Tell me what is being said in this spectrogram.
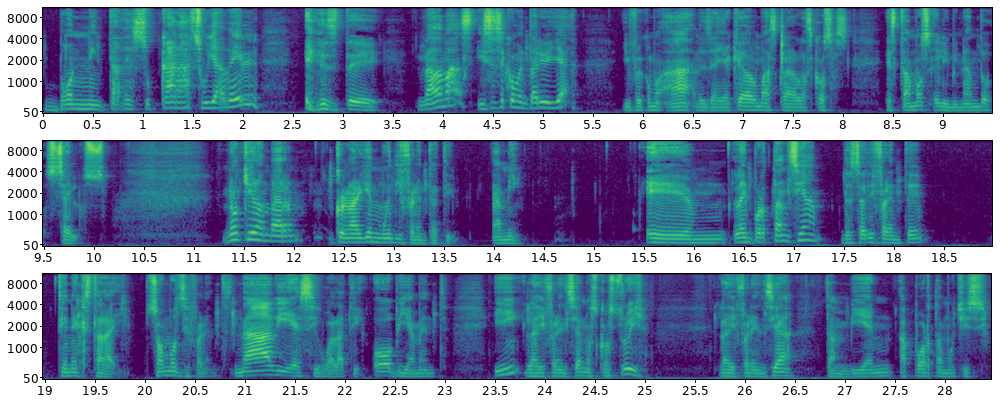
bonita de su cara, suya de él. Este, nada más, hice ese comentario y ya. Y fue como, ah, desde ahí ha quedado más claras las cosas. Estamos eliminando celos. No quiero andar con alguien muy diferente a ti, a mí. Em, la importancia de ser diferente tiene que estar ahí. Somos diferentes. Nadie es igual a ti, obviamente. Y la diferencia nos construye. La diferencia también aporta muchísimo.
